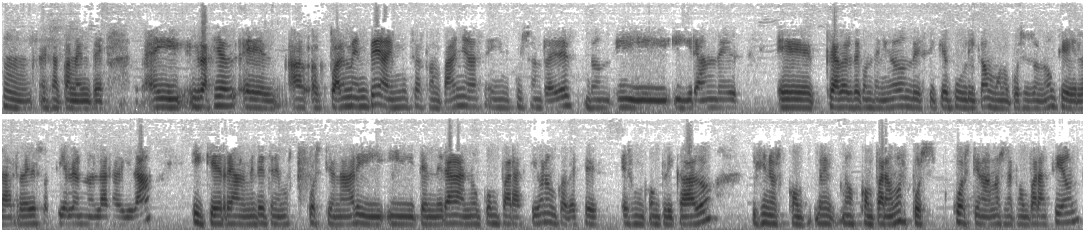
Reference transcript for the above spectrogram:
Mm, exactamente. Hay, gracias. Eh, actualmente hay muchas campañas, incluso en redes, y, grandes eh, creadores de contenido donde sí que publican, bueno, pues eso, ¿no? Que las redes sociales no es la realidad y que realmente tenemos que cuestionar y, tender a la no comparación, aunque a veces es muy complicado. Y si nos, eh, nos comparamos, pues cuestionarnos la comparación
